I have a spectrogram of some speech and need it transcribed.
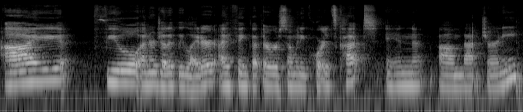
I feel energetically lighter. I think that there were so many cords cut in um, that journey.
